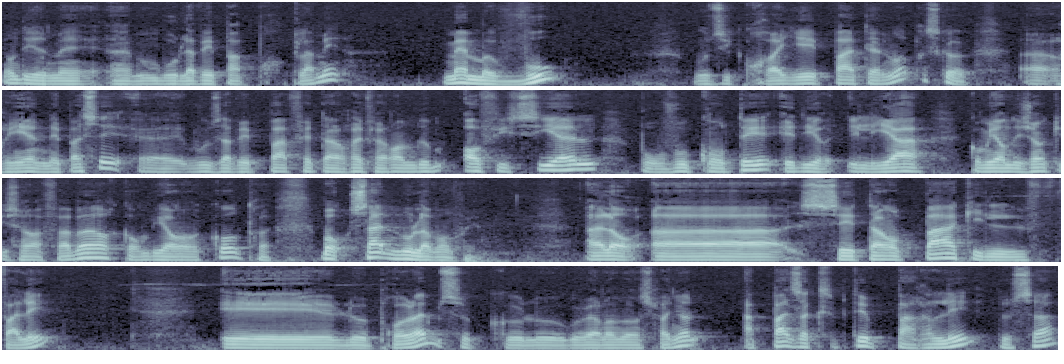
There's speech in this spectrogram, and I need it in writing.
On disait mais euh, vous ne l'avez pas proclamé. Même vous, vous y croyez pas tellement parce que euh, rien n'est passé. vous n'avez pas fait un référendum officiel pour vous compter et dire il y a combien de gens qui sont en faveur, combien en contre. Bon, ça nous l'avons fait. Alors c'est un pas qu'il fallait et le problème, c'est que le gouvernement espagnol n'a pas accepté de parler de ça.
